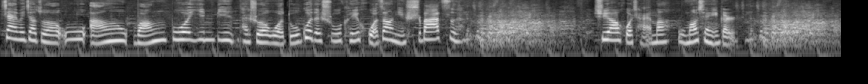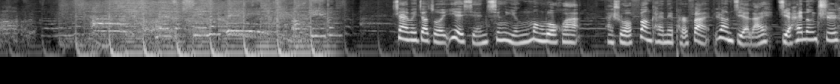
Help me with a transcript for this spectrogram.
下一位叫做乌昂王波音斌，他说：“我读过的书可以火葬你十八次，需要火柴吗？五毛钱一根儿。”下一位叫做叶闲轻盈梦落花，他说：“放开那盆饭，让姐来，姐还能吃。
